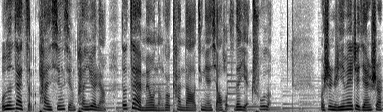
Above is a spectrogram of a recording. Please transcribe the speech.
无论再怎么盼星星盼月亮，都再也没有能够看到青年小伙子的演出了。我甚至因为这件事儿，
